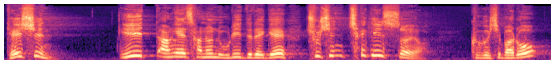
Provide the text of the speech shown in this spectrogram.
대신 이 땅에 사는 우리들에게 주신 책이 있어요. 그것이 바로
